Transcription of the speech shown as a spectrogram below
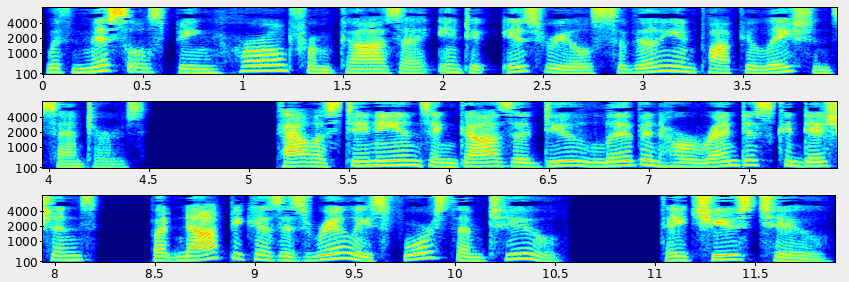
with missiles being hurled from Gaza into Israel's civilian population centers. Palestinians in Gaza do live in horrendous conditions, but not because Israelis force them to. They choose to.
